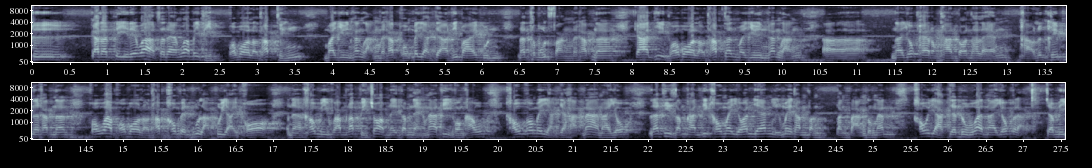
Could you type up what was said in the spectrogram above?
คือ การันตีได้ว่าแสดงว่าไม่ผิดพบเราทัพถึงมายืนข้างหลังนะครับ ผมก็อยากจะอธิบายให้คุณนัทวุฒิฟังนะครับนะการที่พบเราทัพท่านมายืนข้างหลังนายกแพทองทานตอนแถลงข่าวเรื่องคลิปนะครับนั้นเพราะว่าพบเหล่าทัพเขาเป็นผู้หลักผู้ใหญ่พอนะเขามีความรับผิดชอบในตำแหน่งหน้าที่ของเขาเขาก็ไม่อยากจะหักหน้านายก และที่สำคัญที่เขาไม่ย้อนแย้งหรือไม่ทำต่างๆ ตรงนั้น เขาอยากจะดูว่านายกะจะมี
